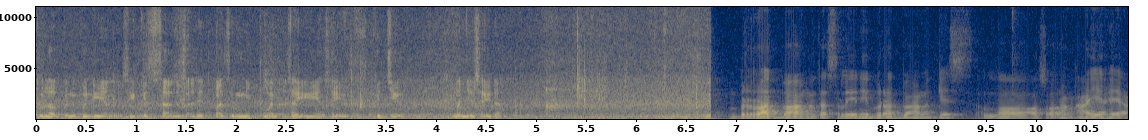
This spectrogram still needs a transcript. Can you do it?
itulah benda-benda yang saya kesal sebab saya terpaksa menipu anak saya yang saya kerja sebenarnya saya dah Berat banget asli ini berat banget guys. Allah, seorang ayah ya.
